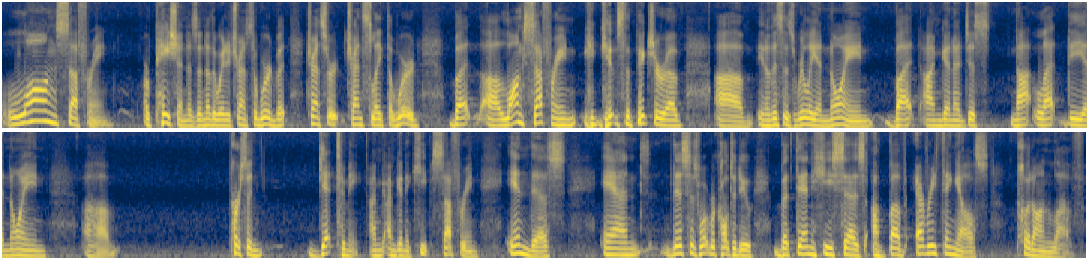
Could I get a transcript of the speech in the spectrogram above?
long suffering or patient is another way to translate the word, but transfer, translate the word. But uh, long suffering gives the picture of, um, you know, this is really annoying, but I'm going to just not let the annoying uh, person get to me. I'm, I'm going to keep suffering in this. And this is what we're called to do. But then he says, above everything else, put on love.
